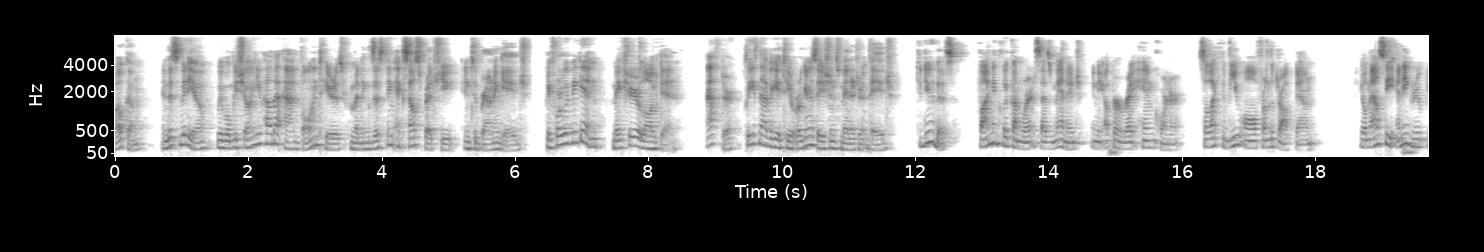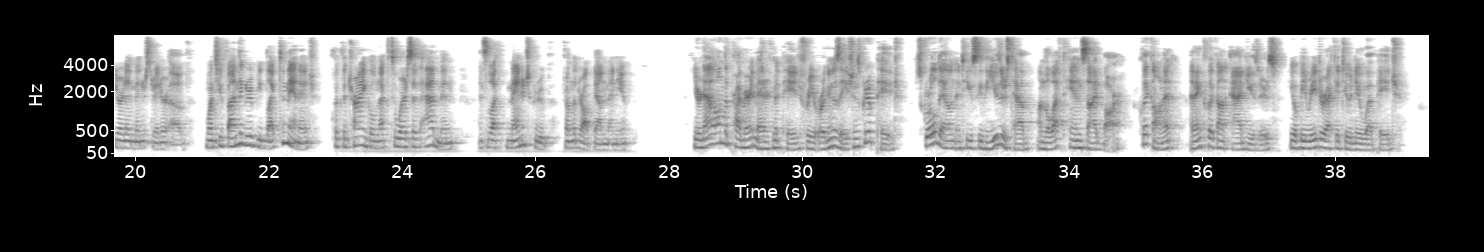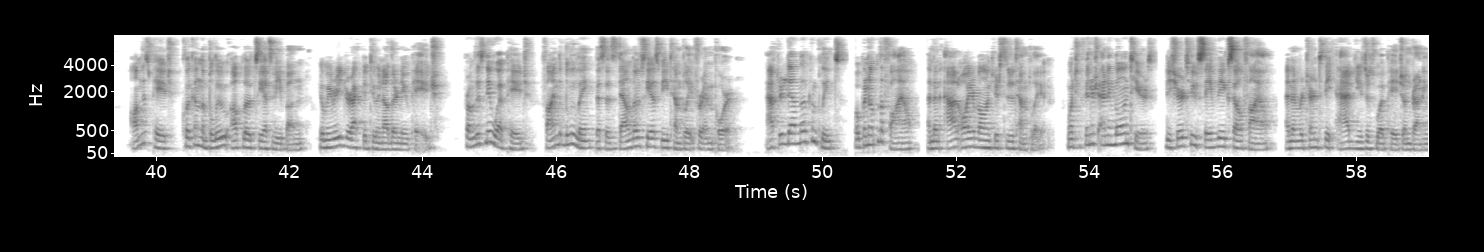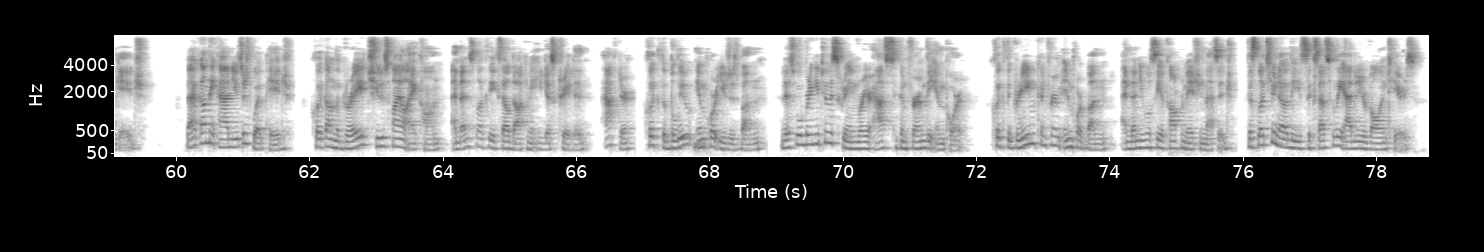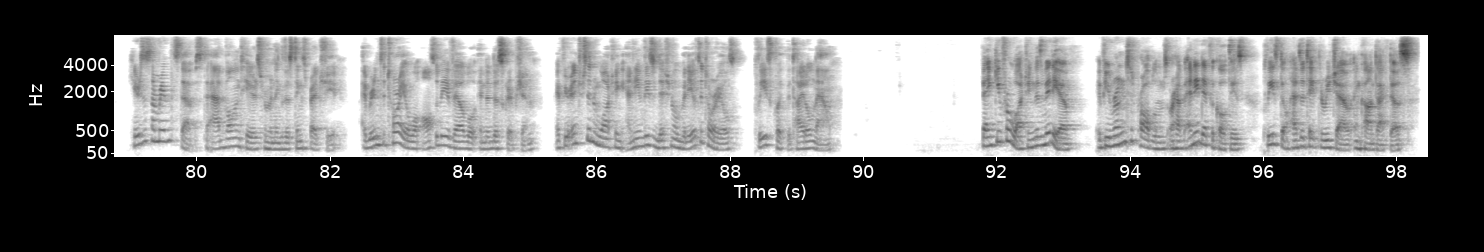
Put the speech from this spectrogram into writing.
Welcome. In this video, we will be showing you how to add volunteers from an existing Excel spreadsheet into Brown Engage. Before we begin, make sure you're logged in. After, please navigate to your organization's management page. To do this, find and click on where it says Manage in the upper right-hand corner. Select View All from the dropdown. You'll now see any group you're an administrator of. Once you find the group you'd like to manage, click the triangle next to where it says Admin and select Manage Group from the drop-down menu. You're now on the primary management page for your organization's group page. Scroll down until you see the Users tab on the left-hand sidebar. Click on it, and then click on Add Users. You'll be redirected to a new web page. On this page, click on the blue Upload CSV button. You'll be redirected to another new page. From this new web page, find the blue link that says Download CSV Template for import. After the download completes, open up the file, and then add all your volunteers to the template. Once you finish adding volunteers, be sure to save the Excel file and then return to the Add Users webpage on Brown Engage. Back on the Add Users webpage, click on the gray Choose File icon and then select the Excel document you just created. After, click the blue Import Users button. This will bring you to a screen where you're asked to confirm the import. Click the green Confirm Import button, and then you will see a confirmation message. This lets you know that you successfully added your volunteers. Here's a summary of the steps to add volunteers from an existing spreadsheet. A written tutorial will also be available in the description. If you're interested in watching any of these additional video tutorials, please click the title now. Thank you for watching this video. If you run into problems or have any difficulties, please don't hesitate to reach out and contact us.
